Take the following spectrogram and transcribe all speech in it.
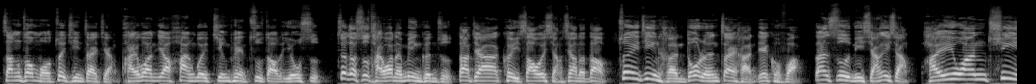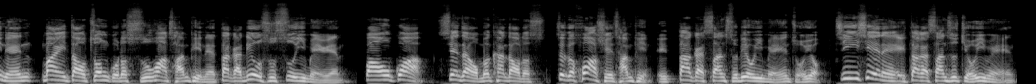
张忠谋最近在讲，台湾要捍卫晶片制造的优势，这个是台湾的命根子，大家可以稍微想象得到。最近很多人在喊 Eco 法，但是你想一想，台湾去年卖到中国的石化产品呢，大概六十四亿美元。包括现在我们看到的这个化学产品，也大概三十六亿美元左右；机械呢，也大概三十九亿美元。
